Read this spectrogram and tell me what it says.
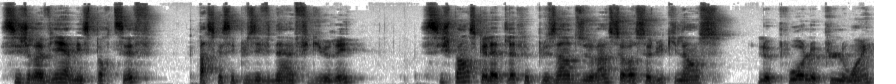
si je reviens à mes sportifs, parce que c'est plus évident à figurer, si je pense que l'athlète le plus endurant sera celui qui lance le poids le plus loin,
